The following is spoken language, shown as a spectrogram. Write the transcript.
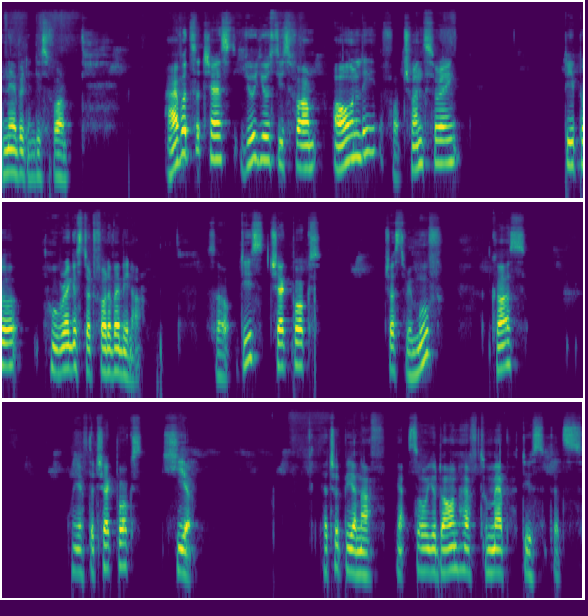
enabled in this form. I would suggest you use this form only for transferring people who registered for the webinar. So this checkbox just remove because we have the checkbox here. That should be enough. Yeah, so you don't have to map this. That's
